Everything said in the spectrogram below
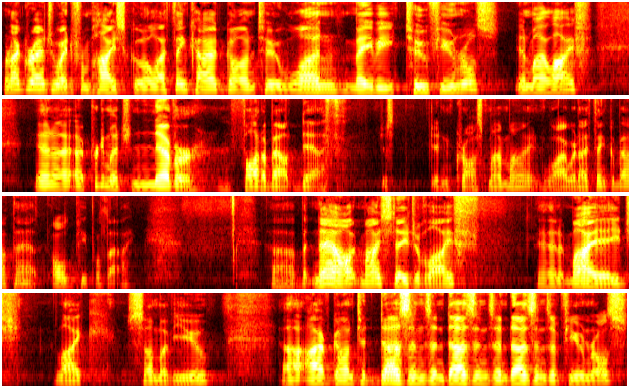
When I graduated from high school, I think I had gone to one, maybe two funerals in my life, and I, I pretty much never thought about death. Just didn't cross my mind. Why would I think about that? Old people die. Uh, but now, at my stage of life, and at my age, like some of you, uh, I've gone to dozens and dozens and dozens of funerals,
